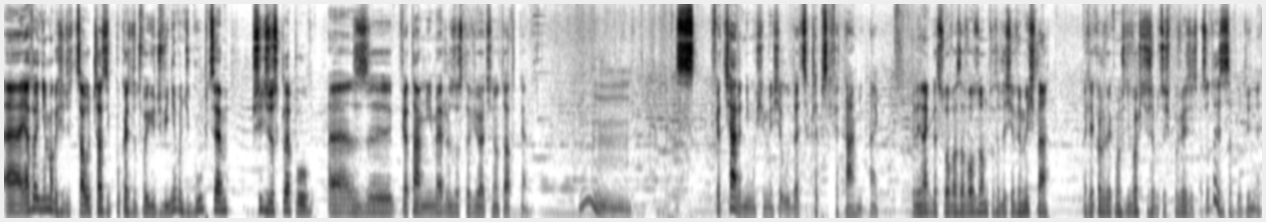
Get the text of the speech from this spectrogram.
e, ja tutaj nie mogę siedzieć cały czas i pukać do twoich drzwi. Nie bądź głupcem. Przyjdź do sklepu e, z kwiatami. Meryl zostawiła ci notatkę. Hmm. Z kwiaciarni musimy się udać. Sklep z kwiatami, tak. Kiedy nagle słowa zawodzą, to wtedy się wymyśla jakiekolwiek możliwości, żeby coś powiedzieć. A co to jest za budynek?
